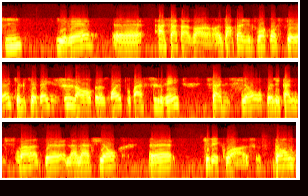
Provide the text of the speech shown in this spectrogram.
qui irait euh, à sa faveur. Un partage des pouvoirs constitutionnels que le Québec juge avoir besoin pour assurer sa mission de l'épanouissement de la nation euh, québécoise. Donc,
